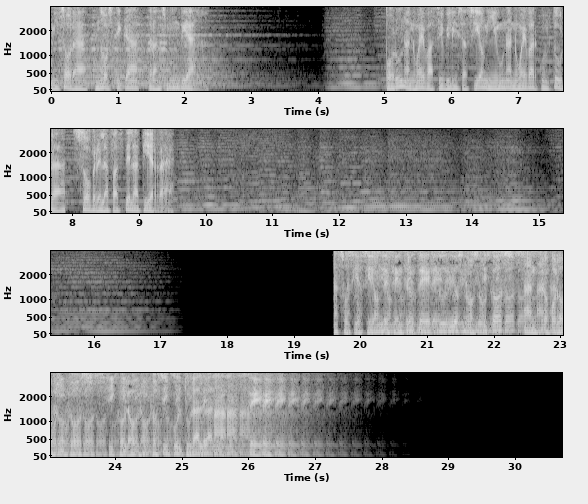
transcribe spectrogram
Emisora, gnóstica, transmundial. Por una nueva civilización y una nueva cultura, sobre la faz de la Tierra. Asociación de Centros de Estudios Gnósticos, Antropológicos, Psicológicos y Culturales AC.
